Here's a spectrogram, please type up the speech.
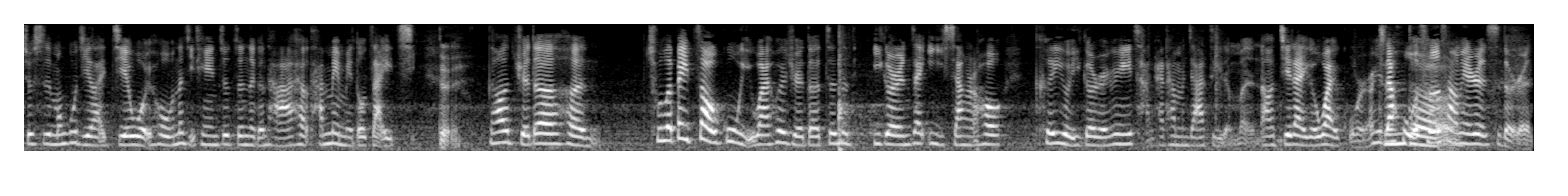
就是蒙古姐来接我以后，我那几天就真的跟她还有她妹妹都在一起，对，然后觉得很除了被照顾以外，会觉得真的一个人在异乡，然后可以有一个人愿意敞开他们家自己的门，然后接待一个外国人，而且在火车上面认识的人，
